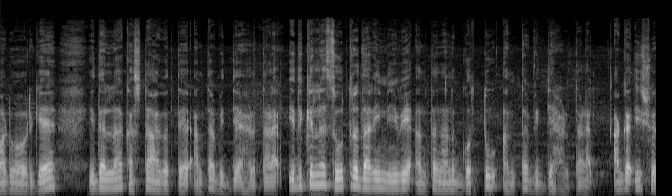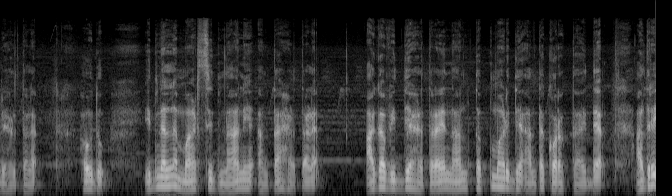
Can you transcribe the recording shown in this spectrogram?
ಮಾಡುವವರಿಗೆ ಇದೆಲ್ಲ ಕಷ್ಟ ಆಗುತ್ತೆ ಅಂತ ವಿದ್ಯೆ ಹೇಳ್ತಾಳೆ. ಇದಕ್ಕೆಲ್ಲ ಸೂತ್ರಧಾರಿ ನೀವೇ ಅಂತ ನನಗೆ ಗೊತ್ತು ಅಂತ ವಿದ್ಯೆ ಹೇಳ್ತಾಳೆ. ಆಗ ಈಶ್ವರಿ ಹೇಳ್ತಾಳೆ, ಹೌದು ಇದನ್ನೆಲ್ಲ ಮಾಡಿಸಿದ್ ನಾನೇ ಅಂತ ಹೇಳ್ತಾಳೆ. ಆಗ ವಿದ್ಯೆ ಹೇಳ್ತಾಳೆ, ನಾನು ತಪ್ಪು ಮಾಡಿದ್ದೆ ಅಂತ ಕೊರಗ್ತಾ ಇದ್ದೆ. ಆದರೆ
